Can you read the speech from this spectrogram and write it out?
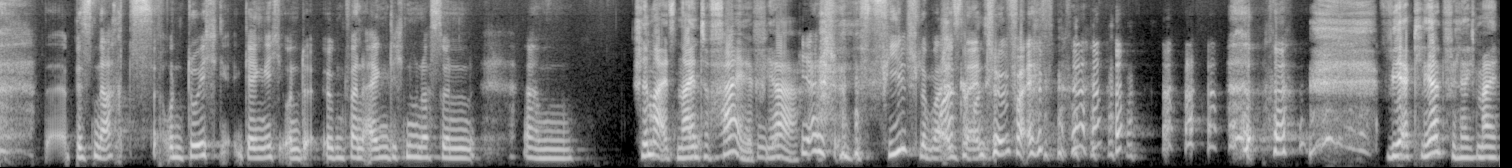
bis nachts und durchgängig und irgendwann eigentlich nur noch so ein ähm, Schlimmer als 9 to 5, ja. Ja, viel schlimmer als 9 to 5. Wir erklären vielleicht mal,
